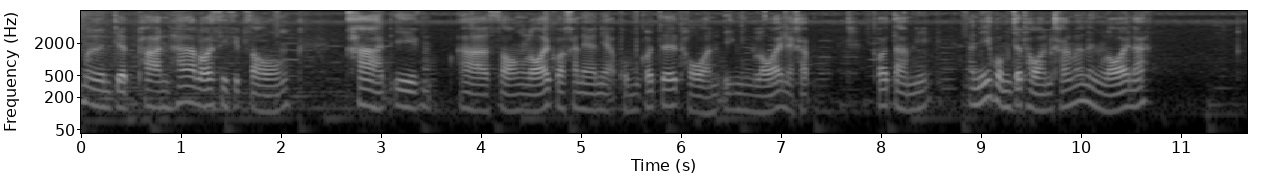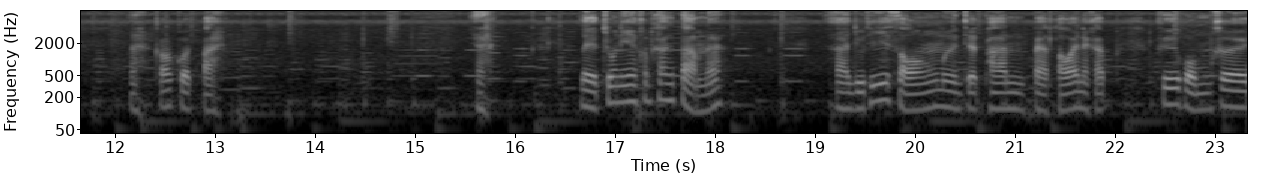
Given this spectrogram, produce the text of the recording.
หมื่นเจ็ดพันห้าร้อยสี่สิบสองขาดอีกอ่า200กว่าคะแนนเนี่ย ผมก็จะถอนอีก100นะครับ ก็ตามนี้ อันนี้ผมจะถอนครั้งละ100นะอะก็กดไปเลทช่วงนี้ค่อนข้างต่ำนะออยู่ที่ 27,800 นะครับ คือผมเคย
